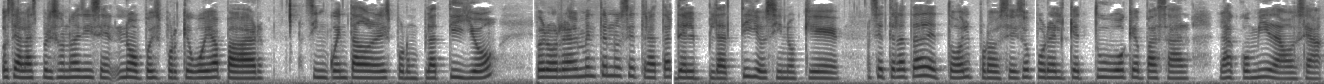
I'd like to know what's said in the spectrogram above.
o sea, las personas dicen, no, pues porque voy a pagar 50 dólares por un platillo, pero realmente no se trata del platillo, sino que se trata de todo el proceso por el que tuvo que pasar la comida, o sea,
